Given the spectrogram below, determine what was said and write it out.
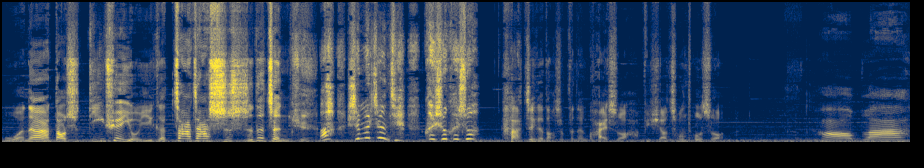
我呢倒是的确有一个扎扎实实的证据啊。什么证据？快说快说！哈，这个倒是不能快说啊，必须要从头说。好吧。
